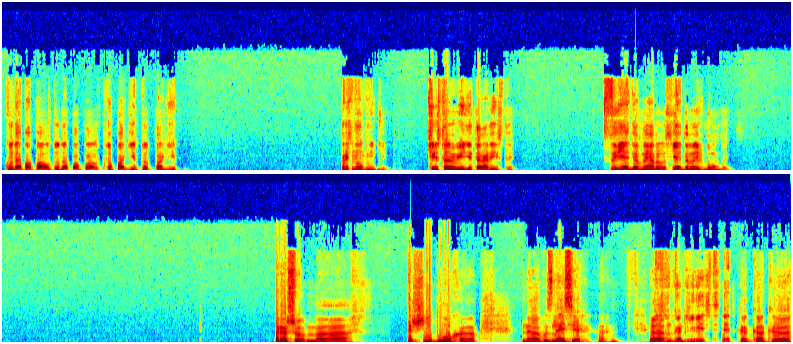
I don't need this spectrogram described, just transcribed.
Куда попал, туда попал. Кто погиб, тот погиб. Преступники. Mm-hmm. В чистом виде, террористы. С ядерной, с ядерной бомбой. Хорошо. Точнее, плохо. А, вы знаете, Эм, как есть. Как, как э,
